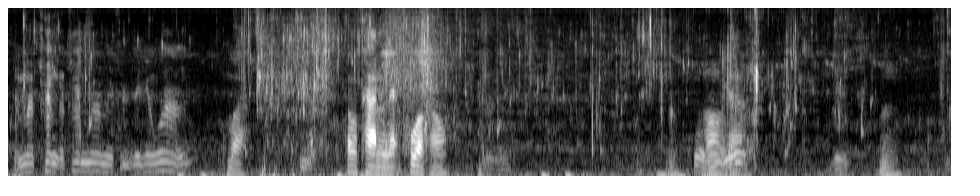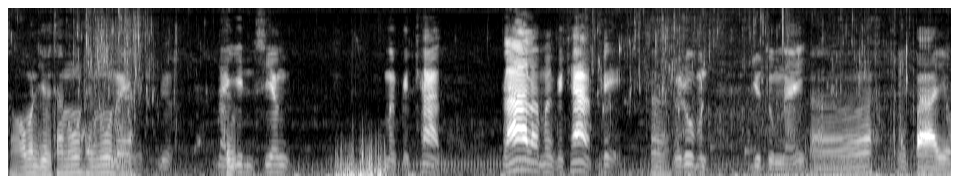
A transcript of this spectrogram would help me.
แต่มาท่านกับท่านมาไม่ท่านก็ยังว่าบ่ต้องทันแหละพวกเขาพวกมองเยยาอะวอืมอ๋อมันอยู่ทางนู้นทางนู้นเลยนะได้ยินเสียงมันกระชาก ปลาแล้วมันกระชากพี่เออไม่รู้มันอยู่ตรงไหน อ๋อมีปลาอยู่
